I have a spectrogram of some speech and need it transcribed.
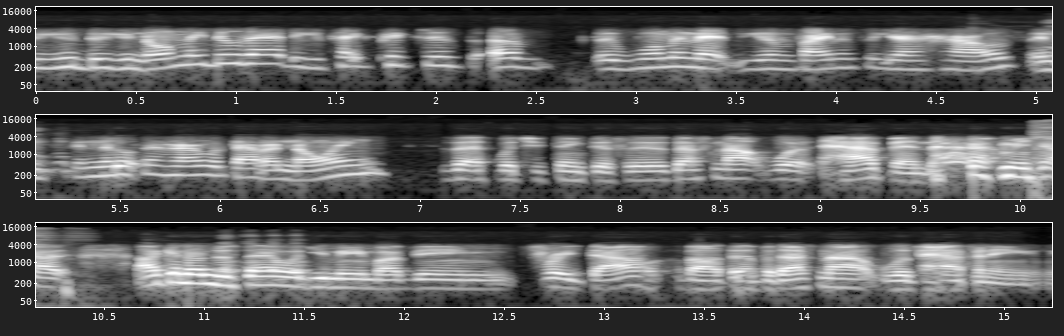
do you do you normally do that? Do you take pictures of the woman that you invite into your house and send them to her without her knowing? That's what you think this is. That's not what happened. I mean, I I can understand what you mean by being freaked out about that, but that's not what's happening.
